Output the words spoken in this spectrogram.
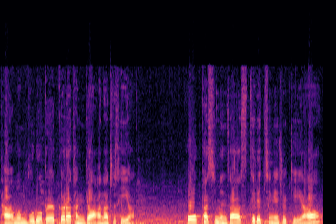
다음은 무릎을 끌어당겨 안아주세요. 호흡하시면서 스트레칭 해줄게요.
